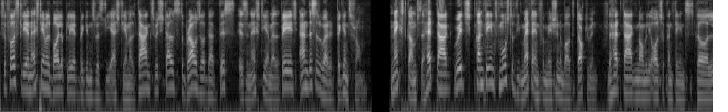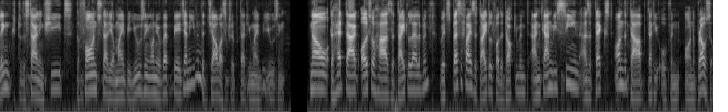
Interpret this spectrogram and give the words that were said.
So firstly an HTML boilerplate begins with the HTML tags which tells the browser that this is an HTML page and this is where it begins from. Next comes the head tag which contains most of the meta information about the document. The head tag normally also contains the link to the styling sheets, the fonts that you might be using on your web page and even the JavaScript that you might be using. Now the head tag also has the title element which specifies the title for the document and can be seen as a text on the tab that you open on a browser.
